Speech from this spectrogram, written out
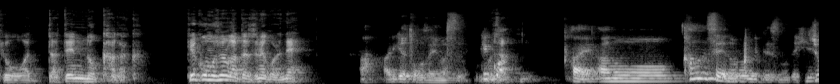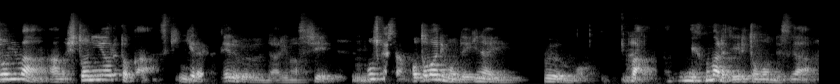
今日は打点の科学。結構面白かったですね、これね。あありがとうございます。結構、はい、あの、感性の部分ですので、非常にまあ、あの人によるとか、好き嫌いが出る部分でありますし、もしかしたら言葉にもできない部分も、まあ、に含まれていると思うんですが、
